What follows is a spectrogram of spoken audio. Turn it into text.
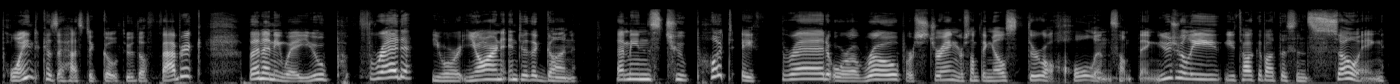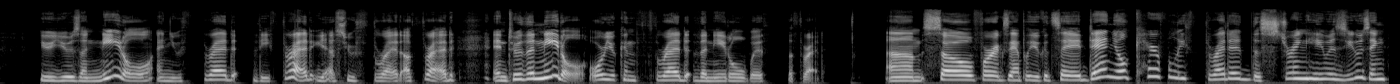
point because it has to go through the fabric. But anyway, you p- thread your yarn into the gun. That means to put a thread or a rope or string or something else through a hole in something. Usually, you talk about this in sewing. You use a needle and you thread the thread, yes, you thread a thread into the needle, or you can thread the needle with the thread. Um, so, for example, you could say Daniel carefully threaded the string he was using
